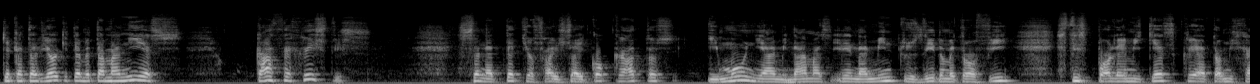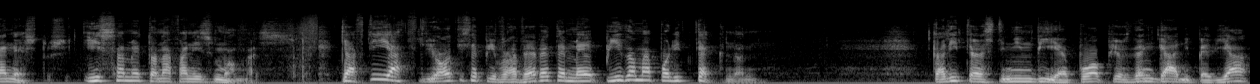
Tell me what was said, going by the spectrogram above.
και καταδιώκεται με τα μανίες κάθε χρήστης. Σε ένα τέτοιο φαρισαϊκό κράτος η μόνη άμυνά μας είναι να μην τους δίνουμε τροφή στις πολεμικές κρεατομηχανές τους. Ήσαμε τον αφανισμό μας. Και αυτή η αθλιώτης επιβραβεύεται με επίδομα πολυτέκνων. Καλύτερα στην Ινδία που όποιος δεν κάνει παιδιά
